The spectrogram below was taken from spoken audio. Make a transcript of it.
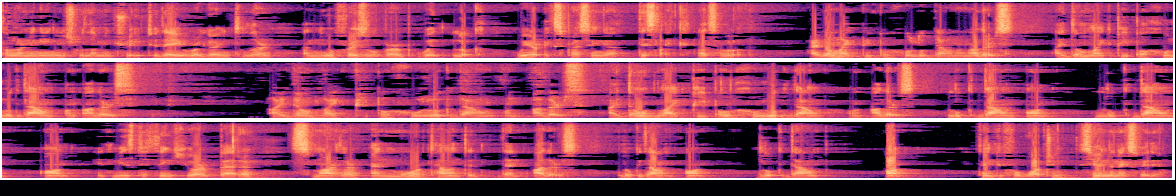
English with Lemon Tree. Today we're going to learn a new phrasal verb with look. We are expressing a dislike. Let's have a look. I don't like people who look down on others. I don't like people who look down on others. I don't like people who look down on others. I don't like people who look down on others. Look down on. Look down on. It means to think you are better, smarter, and more talented than others look down on. Look down on. Thank you for watching. See you in the next video.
